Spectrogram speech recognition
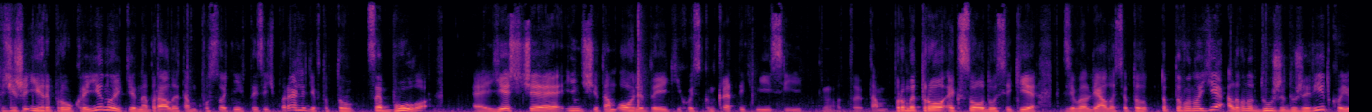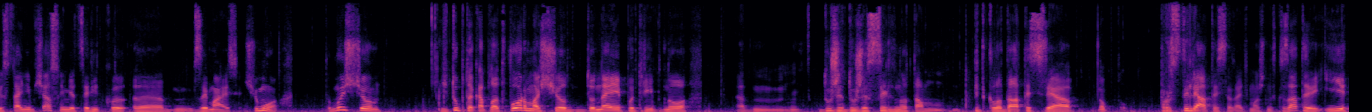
точніше ігри про Україну, які набрали там по сотні тисяч переглядів. Тобто це було. Е, Є ще інші там огляди якихось конкретних місій, от е, там про метро Ексодус, які з'являлося. Тобто, воно є, але воно дуже дуже рідко, і останнім часом я це рідко е, займаюся. Чому? Тому що YouTube така платформа, що до неї потрібно дуже дуже сильно там підкладатися, ну простилятися, навіть можна сказати, і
